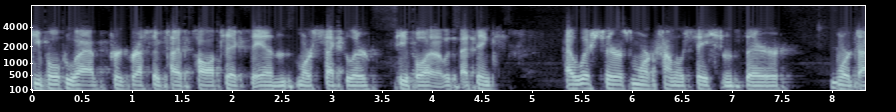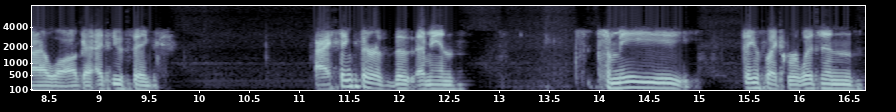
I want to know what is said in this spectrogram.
people who have progressive type politics and more secular people. I, I think I wish there was more conversations there, more dialogue. I, I do think. I think there's the. I mean, to me, things like religion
